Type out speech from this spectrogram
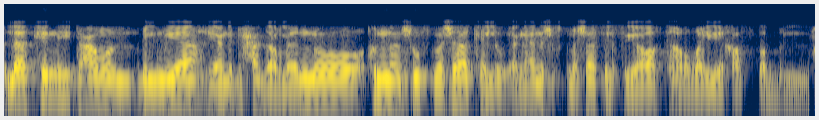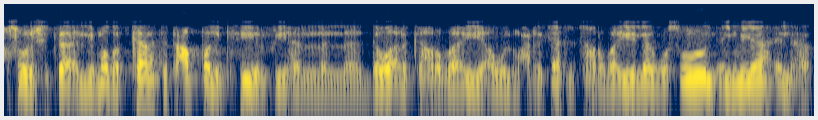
لكن هي تعامل بالمياه يعني بحذر لأنه كنا نشوف مشاكل يعني أنا شفت مشاكل سيارات كهربائية خاصة بالفصول الشتاء اللي مضت كانت تتعطل كثير فيها الدوائر الكهربائية أو المحركات الكهربائية لوصول المياه إلها.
